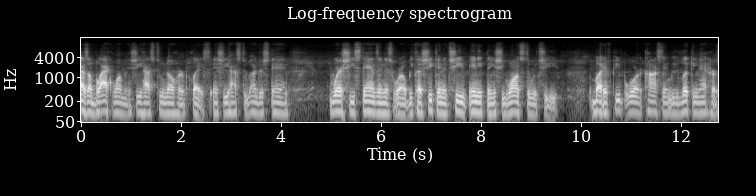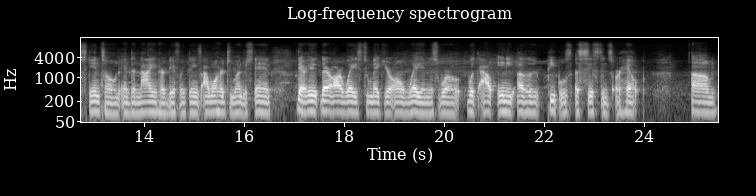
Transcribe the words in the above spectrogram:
As a black woman, she has to know her place and she has to understand where she stands in this world because she can achieve anything she wants to achieve. But if people are constantly looking at her skin tone and denying her different things, I want her to understand there is there are ways to make your own way in this world without any other people's assistance or help. Um,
